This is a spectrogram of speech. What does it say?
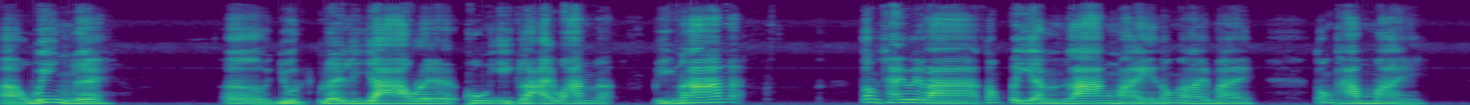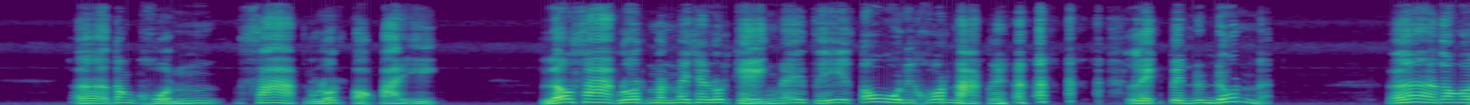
อ่าวิ่งเลย เออ หยุดเลยยาวเลย คงอีกหลายวันอีกนานต้องใช้เวลาต้องเปลี่ยนรางใหม่ต้องอะไรใหม่ ต้องทำใหม่ เออ ต้องขนซากรถออกไปอีก แล้วซากรถมันไม่ใช่รถเก่งนะไอ้สีตู้นี่โคตรหนักเลยนะเหล็กเป็นดุนๆเออ ต้องค่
